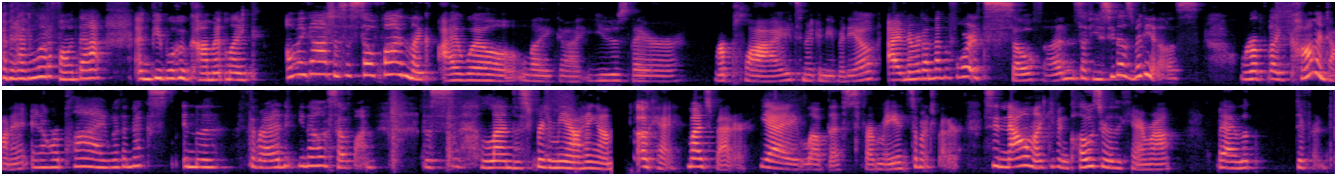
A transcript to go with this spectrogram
I've been having a lot of fun with that and people who comment like, oh my gosh, this is so fun. Like I will like uh, use their reply to make a new video. I've never done that before. It's so fun. So if you see those videos, like comment on it and I'll reply with the next in the thread, you know, so fun. This lens is freaking me out, hang on. Okay, much better. Yay, love this for me. It's so much better. See, now I'm like even closer to the camera, but I look different.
